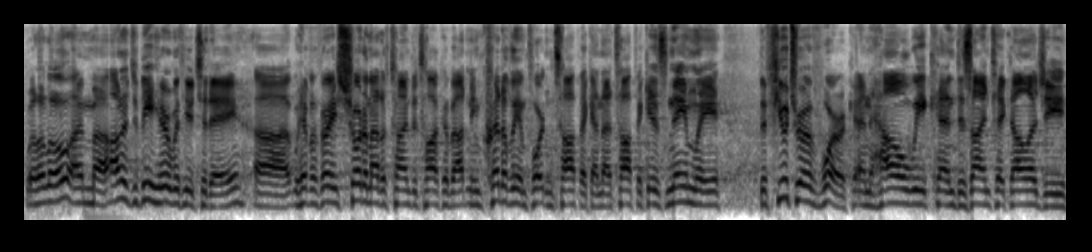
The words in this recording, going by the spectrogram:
Well, hello. I'm uh, honored to be here with you today. Uh, we have a very short amount of time to talk about an incredibly important topic, and that topic is namely the future of work and how we can design technology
